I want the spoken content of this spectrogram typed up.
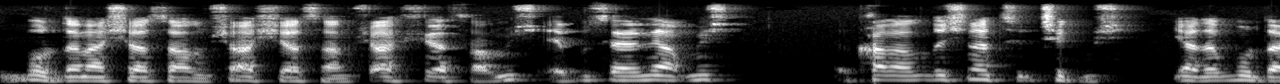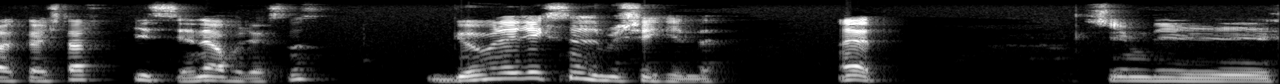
buradan aşağı salmış, aşağı salmış, aşağı salmış. E bu sefer ne yapmış? Kanalın dışına çıkmış. Ya da burada arkadaşlar hisseye ne yapacaksınız? Gömüleceksiniz bir şekilde. Evet. Şimdi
